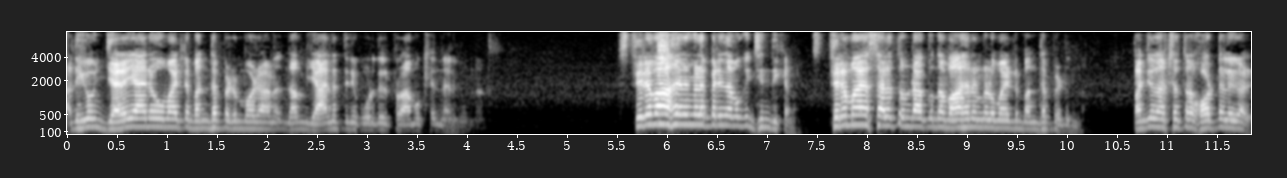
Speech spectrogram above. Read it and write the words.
അധികവും ജലയാനവുമായിട്ട് ബന്ധപ്പെടുമ്പോഴാണ് നാം യാനത്തിന് കൂടുതൽ പ്രാമുഖ്യം നൽകുന്നത്. സ്ഥിരവാഹനങ്ങളെപ്പറ്റി നമുക്ക് ചിന്തിക്കണം. സ്ഥിരമായ സ്ഥലത്തുണ്ടാക്കുന്ന വാഹനങ്ങളുമായിട്ട് ബന്ധപ്പെടുന്ന. പഞ്ചനക്ഷത്ര ഹോട്ടലുകൾ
